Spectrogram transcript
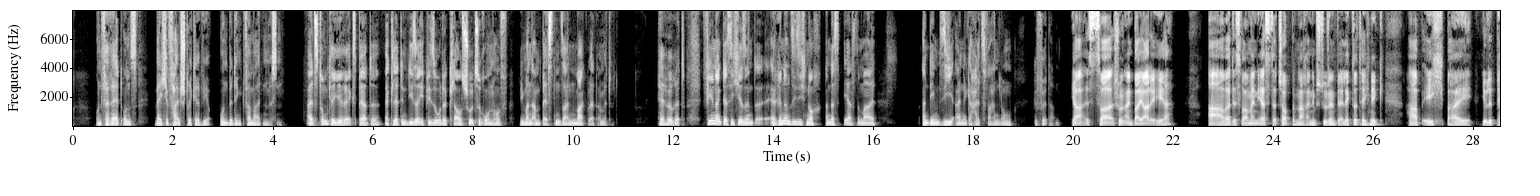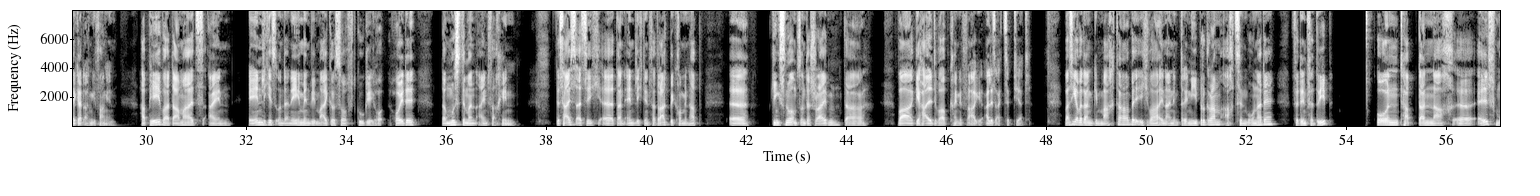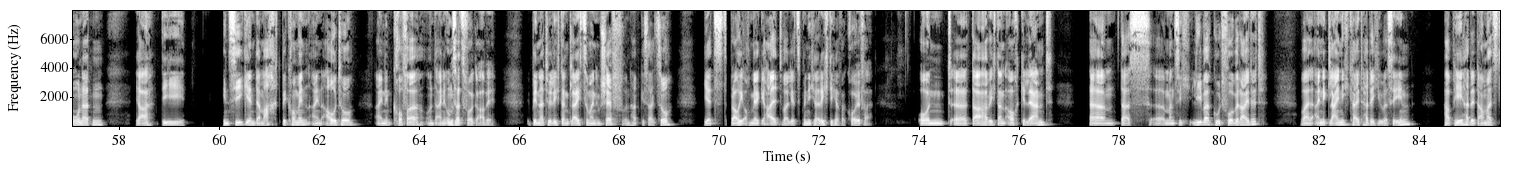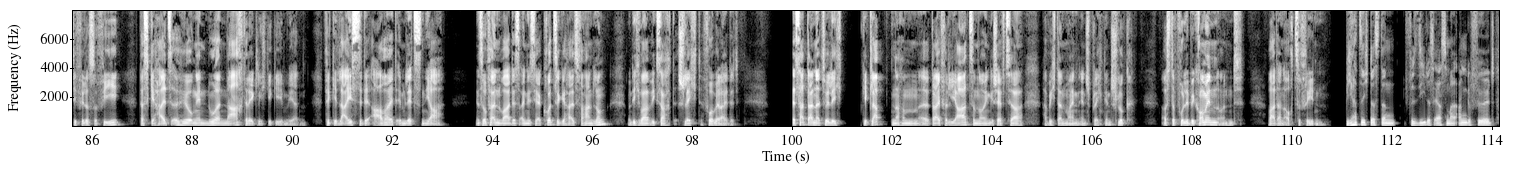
und verrät uns, welche Fallstricke wir unbedingt vermeiden müssen. Als TUM-Karriere-Experte erklärt in dieser Episode Klaus Schulze-Rohnhoff, wie man am besten seinen Marktwert ermittelt. Herr Höret, vielen Dank, dass Sie hier sind. Erinnern Sie sich noch an das erste Mal, an dem Sie eine Gehaltsverhandlung geführt haben? Ja, ist zwar schon ein paar Jahre her, aber das war mein erster Job. Nach einem Studium der Elektrotechnik habe ich bei Hewlett Packard angefangen. HP war damals ein ähnliches Unternehmen wie Microsoft, Google heute. Da musste man einfach hin. Das heißt, als ich äh, dann endlich den Vertrag bekommen habe, äh, ging es nur ums Unterschreiben. Da war Gehalt überhaupt keine Frage, alles akzeptiert. Was ich aber dann gemacht habe, ich war in einem Trainee-Programm, 18 Monate für den Vertrieb und habe dann nach äh, elf Monaten ja die Insigien der Macht bekommen, ein Auto, einen Koffer und eine Umsatzvorgabe. Ich bin natürlich dann gleich zu meinem Chef und habe gesagt, so, jetzt brauche ich auch mehr Gehalt, weil jetzt bin ich ein richtiger Verkäufer. Und äh, da habe ich dann auch gelernt, ähm, dass äh, man sich lieber gut vorbereitet, weil eine Kleinigkeit hatte ich übersehen. HP hatte damals die Philosophie, dass Gehaltserhöhungen nur nachträglich gegeben werden für geleistete Arbeit im letzten Jahr. Insofern war das eine sehr kurze Gehaltsverhandlung und ich war, wie gesagt, schlecht vorbereitet. Es hat dann natürlich geklappt. Nach einem äh, Dreivierteljahr zum neuen Geschäftsjahr habe ich dann meinen entsprechenden Schluck aus der Pulle bekommen und war dann auch zufrieden. Wie hat sich das dann für Sie das erste Mal angefühlt,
